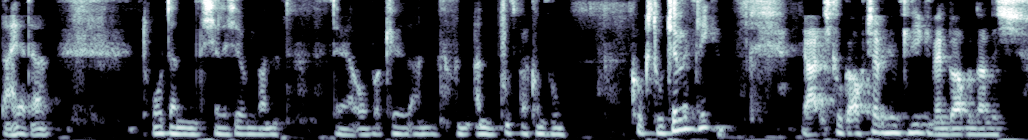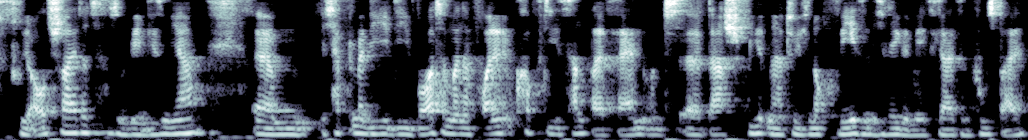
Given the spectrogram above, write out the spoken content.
daher, da droht dann sicherlich irgendwann der Overkill an, an, an Fußballkonsum. Guckst du Champions League? Ja, ich gucke auch Champions League, wenn Dortmund dann nicht früh ausscheidet, so wie in diesem Jahr. Ähm, ich habe immer die, die Worte meiner Freundin im Kopf, die ist Handball-Fan und äh, da spielt man natürlich noch wesentlich regelmäßiger als im Fußball.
